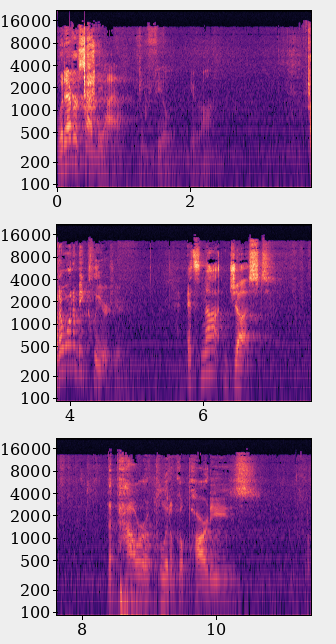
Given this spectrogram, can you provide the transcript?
Whatever side of the aisle you feel you're on. But I want to be clear here. It's not just the power of political parties or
